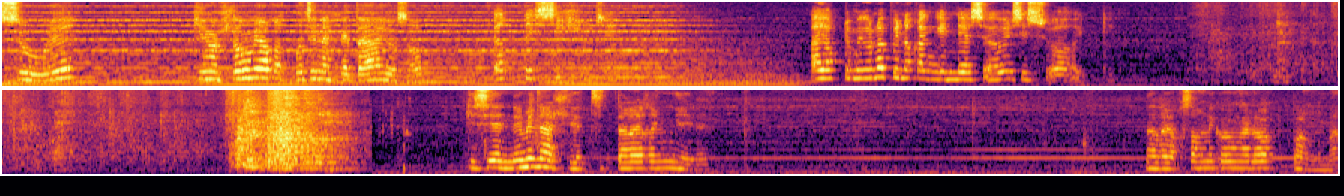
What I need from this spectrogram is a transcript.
Sue, quien os lo me haga pues en ajeta yo so. Ertisihlute. Ajortumiguna pinaqanginniassaavi sissuarikki. Кисианнаминааллиатситтариақангилат. Нариорсарникуунгалуарпарма.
